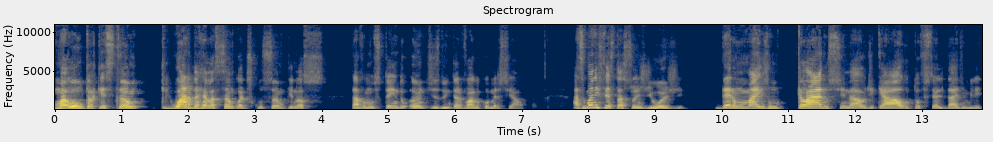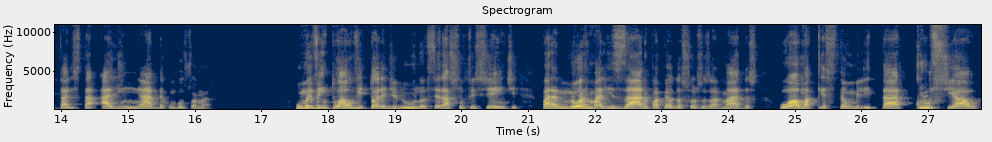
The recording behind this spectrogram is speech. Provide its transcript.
uma outra questão que guarda relação com a discussão que nós estávamos tendo antes do intervalo comercial. As manifestações de hoje deram mais um claro sinal de que a alta oficialidade militar está alinhada com Bolsonaro. Uma eventual vitória de Lula será suficiente para normalizar o papel das Forças Armadas ou há uma questão militar crucial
